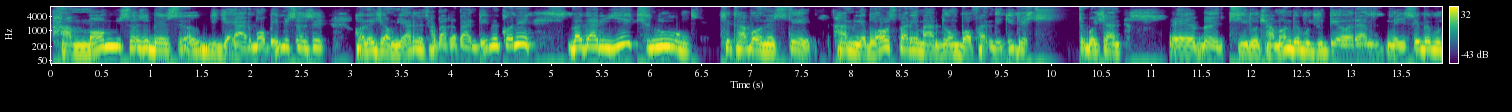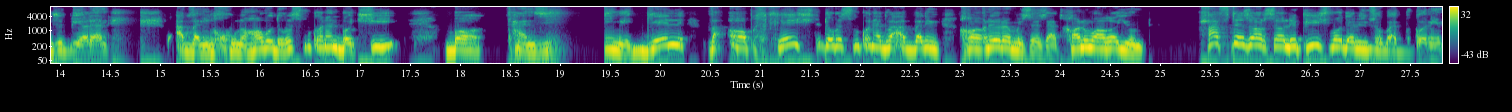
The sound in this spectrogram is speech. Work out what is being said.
حمام می‌سازه به گرمابه می‌سازه. حالا جمعیت رو طبقه بندی می‌کنه و در یک روز که توانسته هم لباس برای مردم بافندگی داشته باشن تیر و کمان به وجود بیارن نیزه به وجود بیارن اولین خونه ها رو درست می‌کنن. با چی؟ با تنظیم گل و آب خشت درست می‌کند و اولین خانه را می‌سازد. خانم آقایون هفت هزار سال پیش ما داریم صحبت می‌کنیم.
